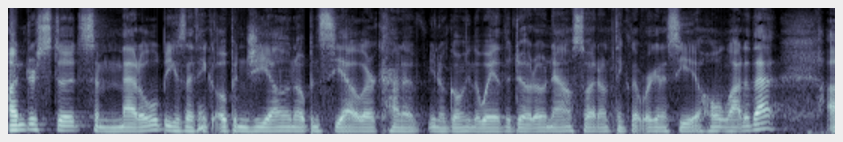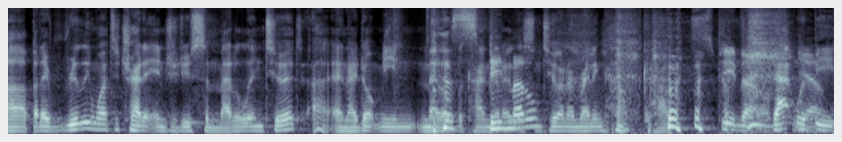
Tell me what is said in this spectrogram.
understood some metal because I think OpenGL and OpenCL are kind of you know going the way of the dodo now. So I don't think that we're going to see a whole lot of that. Uh, but I really want to try to introduce some metal into it, uh, and I don't mean metal the kind that Speed I metal? listen to and I'm writing. Oh God, Speed metal. that would Yeah. be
